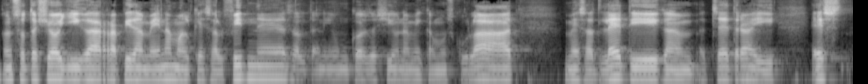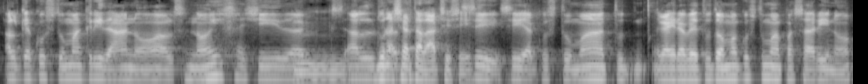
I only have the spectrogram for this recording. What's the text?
doncs tot això lliga ràpidament amb el que és el fitness, el tenir un cos així una mica musculat, més atlètic, etc. I és el que acostuma a cridar no? els nois així... de- Mm, el- D'una certa edat, sí, sí. Sí, sí, acostuma, tot, gairebé tothom acostuma a passar-hi, no?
